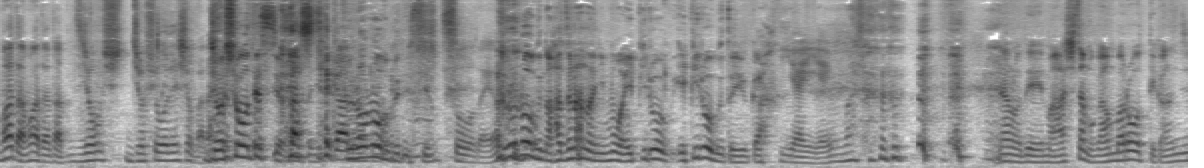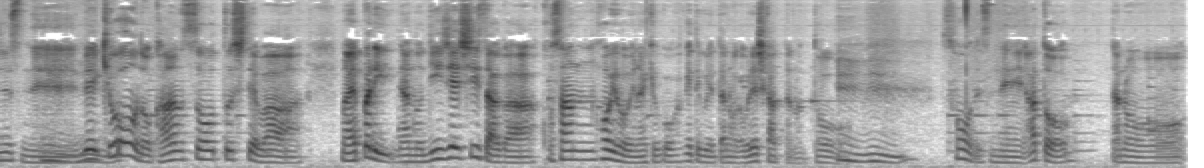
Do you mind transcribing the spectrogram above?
まだまだだ序序章でしょうかな序章ですよプロローグですよ。そうだよ。プロローグのはずなのにもうエピローグエピローグというか。いやいやまだ なので、まあ、明日も頑張ろうって感じですね、で今日の感想としては、まあ、やっぱりあの DJ シーザーが古参ホイホイな曲をかけてくれたのが嬉しかったのと、うんうん。そうですね。あとあの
